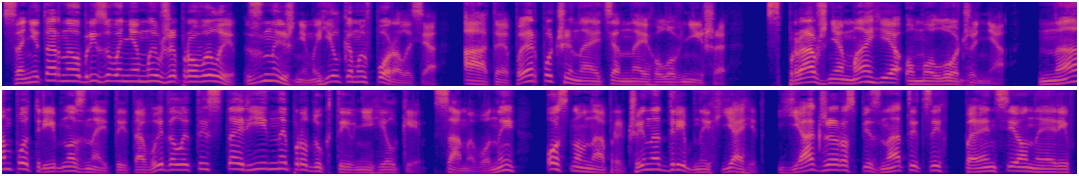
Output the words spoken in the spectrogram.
Санітарне обрізування ми вже провели, з нижніми гілками впоралися, а тепер починається найголовніше справжня магія омолодження. Нам потрібно знайти та видалити старі непродуктивні гілки. Саме вони основна причина дрібних ягід. Як же розпізнати цих пенсіонерів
